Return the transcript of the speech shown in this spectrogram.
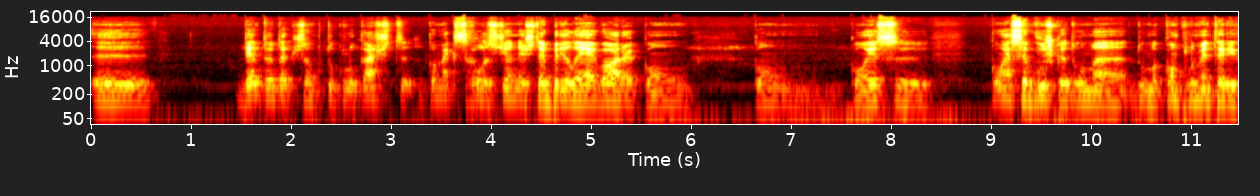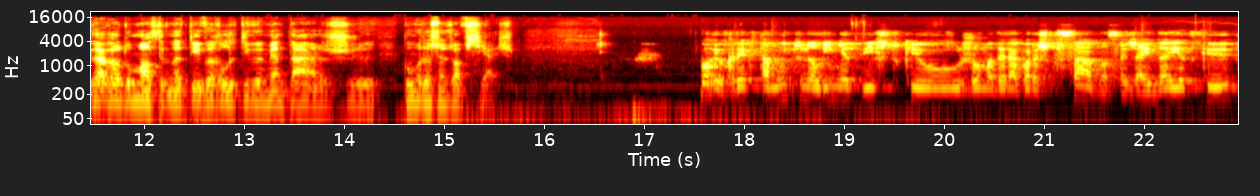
Eh, dentro da questão que tu colocaste, como é que se relaciona este abril é agora com, com, com, esse, com essa busca de uma, de uma complementaridade ou de uma alternativa relativamente às eh, comemorações oficiais? Bom, eu creio que está muito na linha disto que o João Madeira agora expressava, ou seja, a ideia de que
